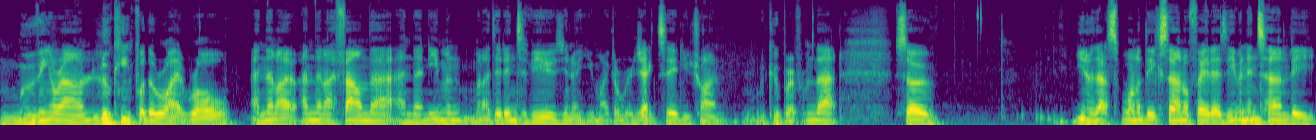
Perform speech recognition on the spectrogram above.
moving around, looking for the right role, and then I and then I found that. And then even when I did interviews, you know, you might get rejected. You try and recuperate from that. So, you know, that's one of the external failures. Even internally,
